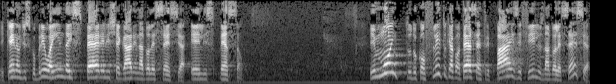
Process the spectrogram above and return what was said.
E quem não descobriu ainda, espere eles chegarem na adolescência. Eles pensam. E muito do conflito que acontece entre pais e filhos na adolescência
